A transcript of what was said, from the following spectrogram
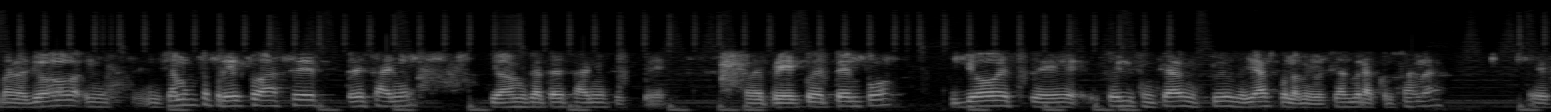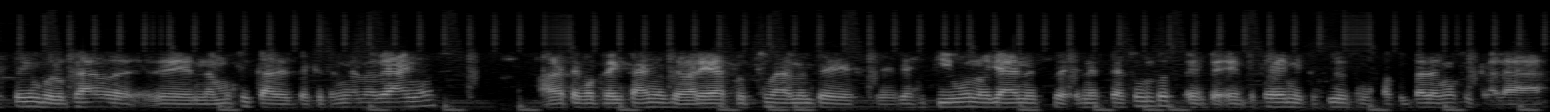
Bueno, yo iniciamos este proyecto hace tres años, llevamos ya tres años este, con el proyecto de Tempo. Yo este, soy licenciado en estudios de jazz por la Universidad Veracruzana, Estoy involucrado en la música desde que tenía nueve años. Ahora tengo 30 años, llevaré aproximadamente 21 este, ya en este, en este asunto. empecé mis estudios en la Facultad de Música a la,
